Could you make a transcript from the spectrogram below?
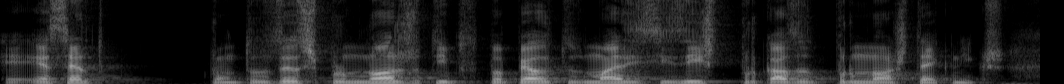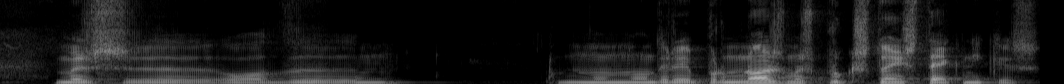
é, é certo pronto, todos esses pormenores, o tipo de papel e tudo mais, isso existe por causa de pormenores técnicos, mas eh, ou de não, não direi pormenores, mas por questões técnicas.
